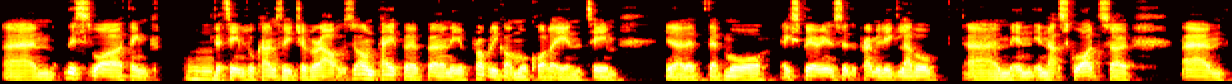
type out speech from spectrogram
Um, this is why I think the teams will cancel each other out. Because on paper, Burnley have probably got more quality in the team. You know, they've, they've more experience at the Premier League level um, in in that squad. So um,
